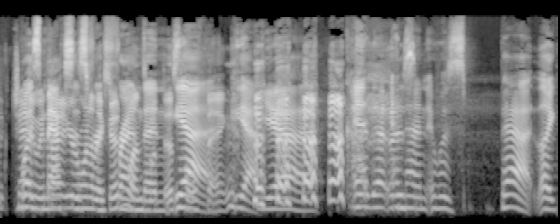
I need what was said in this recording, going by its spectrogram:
like, Jenny, was we thought Max's you were one of the first good friend, ones and with this yeah, whole thing. yeah, Yeah. and, that and then it was bad. Like,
